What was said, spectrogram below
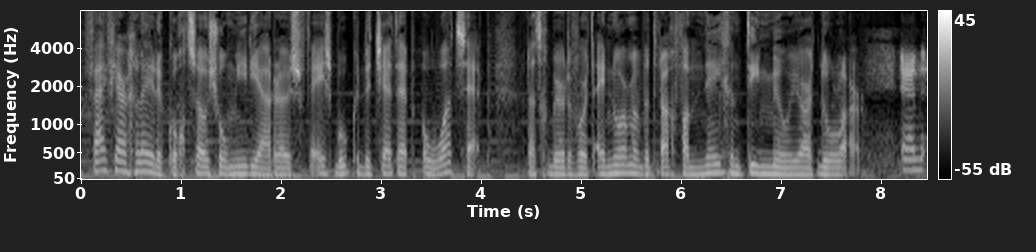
Vijf jaar geleden kocht social media reus Facebook de chat-app WhatsApp. Dat gebeurde voor het enorme bedrag van 19 miljard dollar. And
